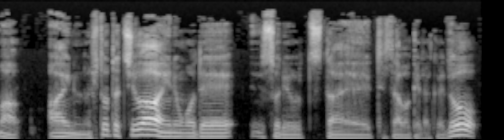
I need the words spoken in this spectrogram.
まあ、アイヌの人たちはアイヌ語でそれを伝えてたわけだけど、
